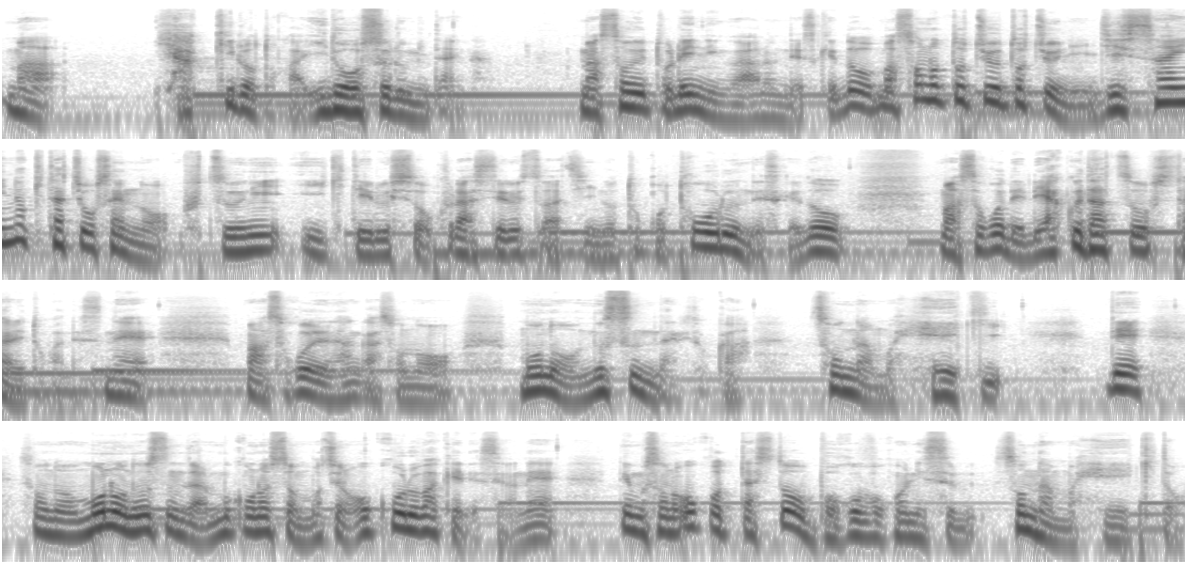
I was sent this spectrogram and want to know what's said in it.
まあ100キロとか移動するみたいなまあ、そういうトレーニングがあるんですけど、まあ、その途中途中に実際の北朝鮮の普通に生きている人暮らしてる人たちのとこ通るんですけど、まあ、そこで略奪をしたりとかですね、まあ、そこでなんかその物を盗んだりとかそんなんも平気。でその物を盗んだら向こうの人ももちろん怒るわけですよね。でもその怒った人をボコボコにする。そんなんも平気と。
